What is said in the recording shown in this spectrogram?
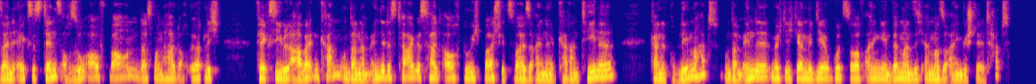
seine Existenz auch so aufbauen, dass man halt auch örtlich flexibel arbeiten kann und dann am Ende des Tages halt auch durch beispielsweise eine Quarantäne keine Probleme hat. Und am Ende möchte ich gerne mit dir kurz darauf eingehen, wenn man sich einmal so eingestellt hat,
